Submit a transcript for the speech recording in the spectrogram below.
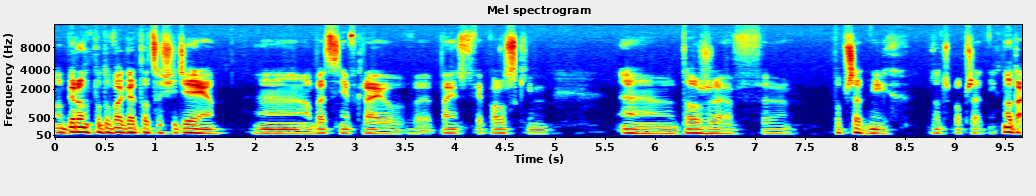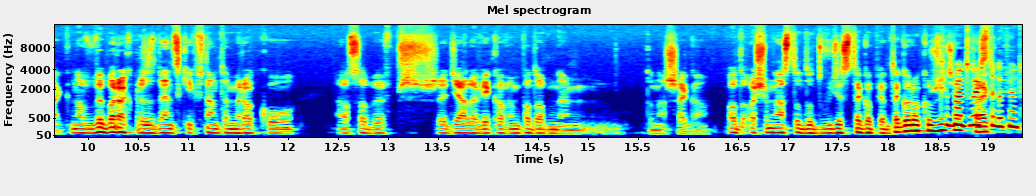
No, biorąc pod uwagę to, co się dzieje e, obecnie w kraju, w państwie polskim, e, to, że w poprzednich, znaczy poprzednich, no tak, no w wyborach prezydenckich w tamtym roku osoby w przedziale wiekowym podobnym do naszego, od 18 do 25 roku życia, Chyba tak? 25.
